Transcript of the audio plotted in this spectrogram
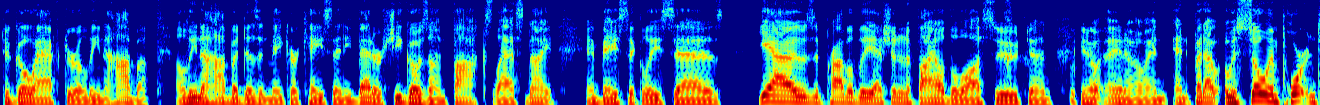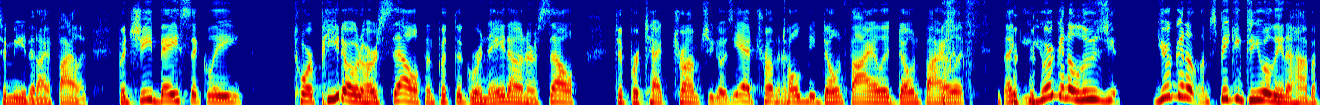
to go after Alina Habba. Alina Habba doesn't make her case any better. She goes on Fox last night and basically says, yeah, it was probably I shouldn't have filed the lawsuit, and you know, you know, and and but I, it was so important to me that I file it. But she basically torpedoed herself and put the grenade on herself to protect Trump. She goes, "Yeah, Trump told me don't file it, don't file it. like you're going to lose you you're going to I'm speaking to you Alina Habba.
